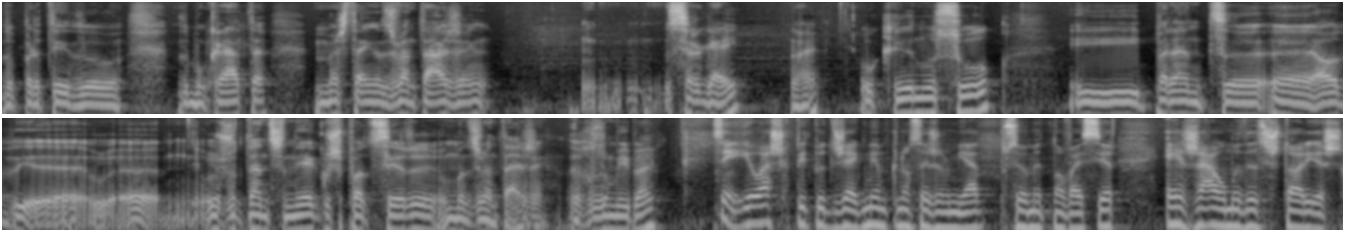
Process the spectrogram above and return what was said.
do Partido Democrata, mas tem a desvantagem de ser gay, não é? O que no Sul e perante uh, uh, os votantes negros pode ser uma desvantagem. Resumi bem? Sim, eu acho que Pete Buttigieg, mesmo que não seja nomeado, possivelmente não vai ser, é já uma das histórias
